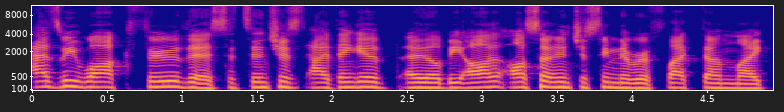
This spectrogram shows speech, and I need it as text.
as we walk through this, it's interesting. I think it, it'll be also interesting to reflect on like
